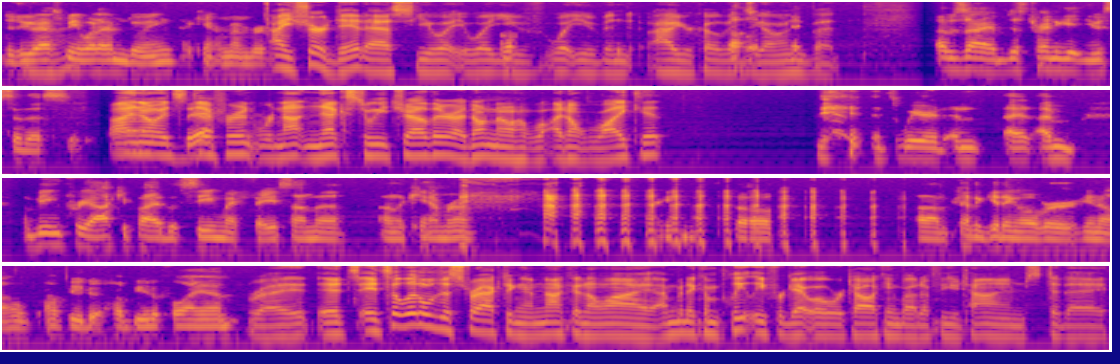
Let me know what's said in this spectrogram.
Did you ask me what I'm doing? I can't remember. I sure did ask you what, what you've what you've been how your COVID's Oh, going, okay. but I'm sorry. I'm just trying to get used to this. I know Uh, it's so yeah, different. We're not next to each other. I don't know. How, I don't like it. it's weird, and I, I'm I'm being preoccupied with seeing my face on the on the camera. so I'm kind of getting over, you know, how beautiful how beautiful I am. Right. It's it's a little distracting. I'm not gonna lie. I'm gonna completely forget what we're talking about a few times today.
